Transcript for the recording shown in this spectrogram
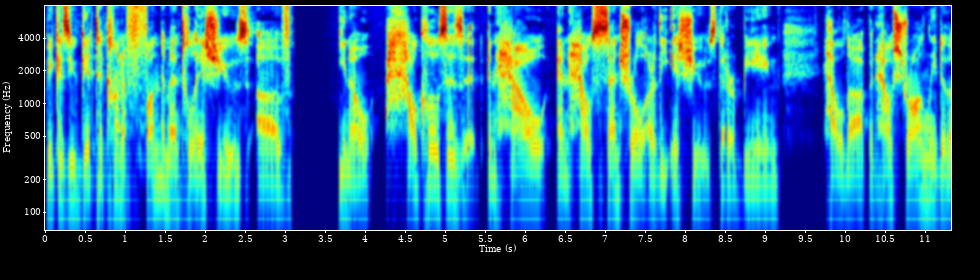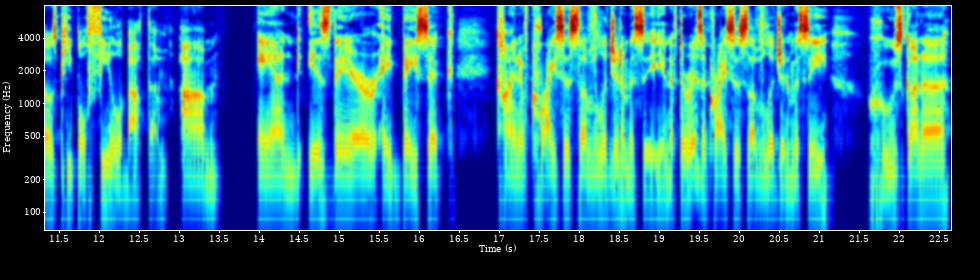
because you get to kind of fundamental issues of you know how close is it and how and how central are the issues that are being held up and how strongly do those people feel about them? Um, and is there a basic kind of crisis of legitimacy? And if there is a crisis of legitimacy who's gonna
